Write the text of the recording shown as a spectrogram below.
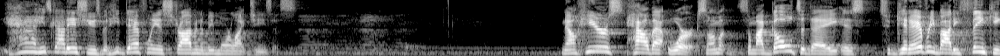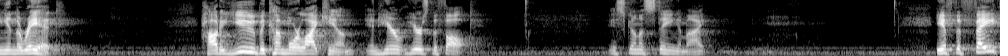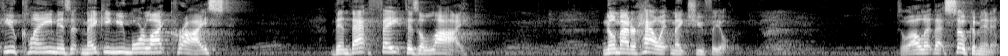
yeah, he's got issues, but he definitely is striving to be more like Jesus. Now, here's how that works. So, so, my goal today is to get everybody thinking in the red. How do you become more like him? And here, here's the thought it's going to sting, Mike. If the faith you claim isn't making you more like Christ, then that faith is a lie, no matter how it makes you feel. So I'll let that soak a minute.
